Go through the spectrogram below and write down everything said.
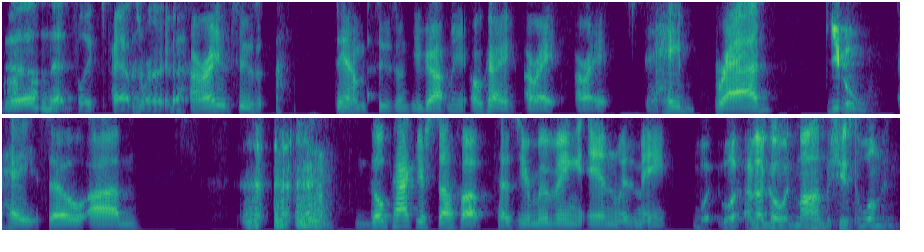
the Netflix password. all right, Susan. Damn, Susan, you got me. Okay, all right, all right. Hey, Brad. You. Hey, so um, go pack your stuff up because you're moving in with me. What, what? I'm not going with mom, but she's the woman.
